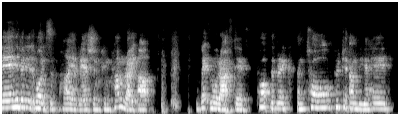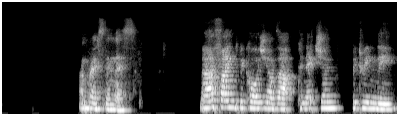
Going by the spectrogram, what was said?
Anybody that wants a higher version can come right up, a bit more active, pop the brick and tall, put it under your head and rest in this. Now I find because you have that connection between the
